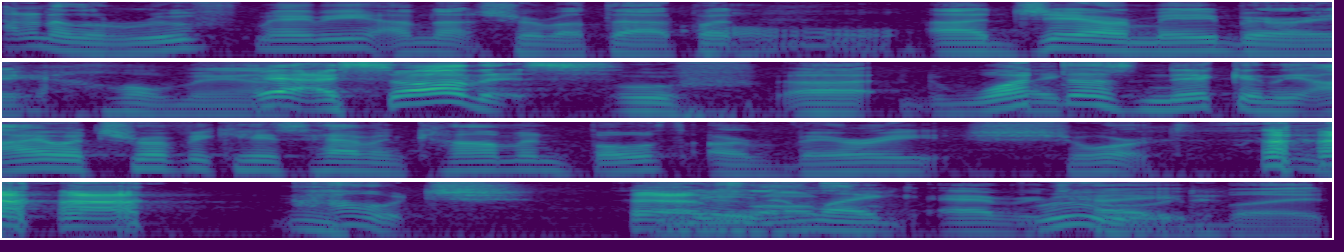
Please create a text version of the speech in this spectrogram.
I don't know the roof. Maybe I'm not sure about that. But Oh. uh, J.R. Mayberry. Oh man. Yeah, I saw this. Oof. Uh, what Like- does Nick and the Iowa Trophy case have in common? Both are very short. Ouch. I That's mean, awesome. I'm like average Rude. height, but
